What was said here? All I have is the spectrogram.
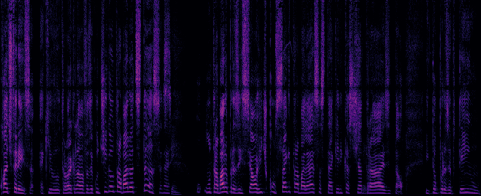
qual a diferença? É que o trabalho que ela vai fazer contigo é um trabalho à distância, né? Sim. Um- Um trabalho presencial, a gente consegue trabalhar essas técnicas teatrais e tal. Então, por exemplo, tem um.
